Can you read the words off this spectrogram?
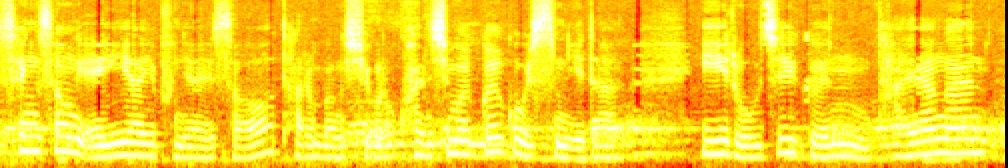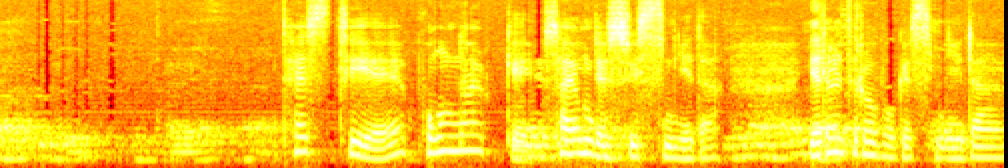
생성 AI 분야에서 다른 방식으로 관심을 끌고 있습니다. 이 로직은 다양한 테스트에 폭넓게 사용될 수 있습니다. 예를 들어 보겠습니다.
